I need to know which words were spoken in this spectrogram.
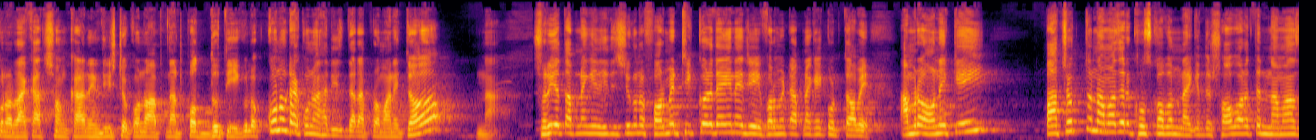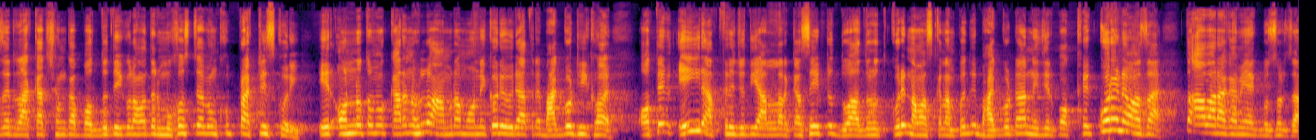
কোনো রাকাত সংখ্যা, নির্দিষ্ট কোনো আপনার পদ্ধতি, এগুলো কোনোটা কোনো হাদিস দ্বারা প্রমাণিত না। শরীয়ত আপনাকে নির্দিষ্ট কোনো ফর্মেট ঠিক করে দেয় না যে এই ফর্মেট আপনাকে করতে হবে। আমরা অনেকেই পাচক তো নামাজের খোঁজ খবর নাই, কিন্তু সব রাতের নামাজের রাকাত সংখ্যা পদ্ধতি এগুলো আমাদের মুখস্থ এবং খুব প্র্যাকটিস করি। এর অন্যতম কারণ হলো আমরা মনে করি ওই রাত্রে ভাগ্য ঠিক হয়। অতএব এই রাত্রে যদি আল্লাহর কাছে একটু দোয়া দরদ করে নামাজ কালাম পড়ে, যদি ভাগ্যটা নিজের পক্ষে করে নেওয়া যায়, তো আবার আগামী এক বছর যা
